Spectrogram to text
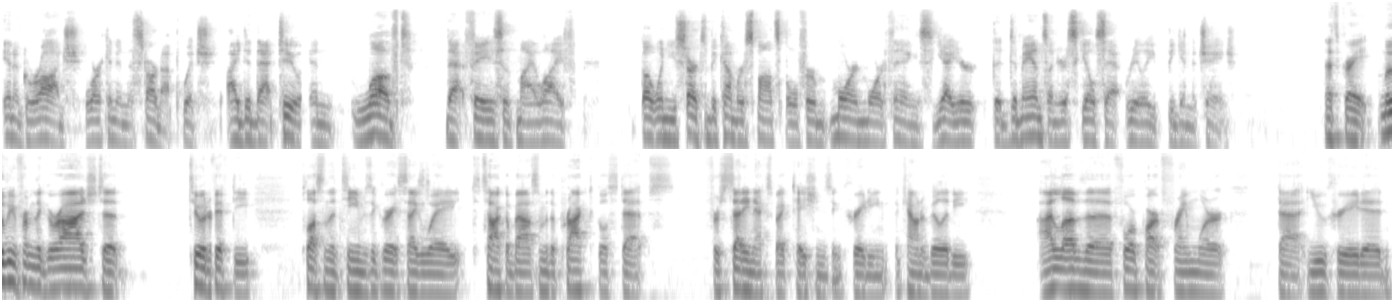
in a garage working in the startup, which I did that too and loved that phase of my life. But when you start to become responsible for more and more things, yeah, your the demands on your skill set really begin to change. That's great. Moving from the garage to 250 plus on the team is a great segue to talk about some of the practical steps for setting expectations and creating accountability. I love the four part framework that you created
